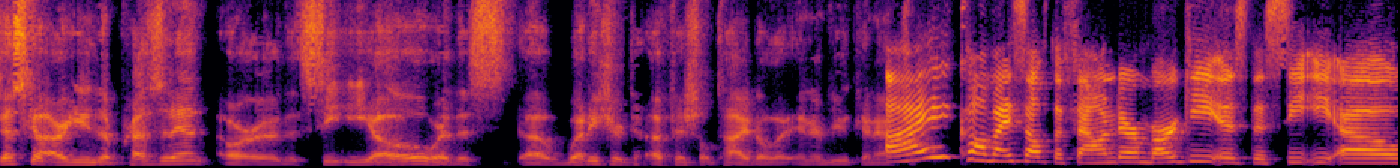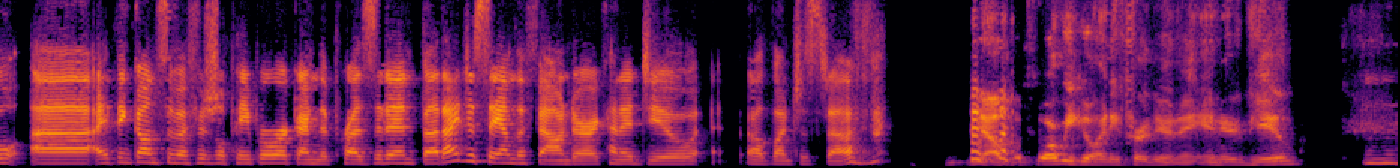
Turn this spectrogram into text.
Jessica, are you the president or the CEO or this? Uh, what is your t- official title at Interview Connection? I call myself the founder. Margie is the CEO. Uh, I think on some official paperwork, I'm the president, but I just say I'm the founder. I kind of do a bunch of stuff. now, before we go any further in the interview, mm-hmm.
